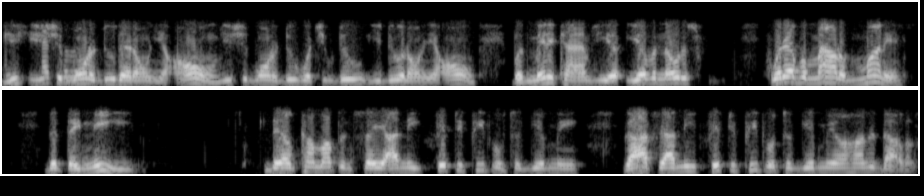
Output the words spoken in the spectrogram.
You you should want to do that on your own. You should want to do what you do. You do it on your own. But many times, you you ever notice whatever amount of money that they need, they'll come up and say, "I need fifty people to give me." God said, "I need fifty people to give me a hundred dollars."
